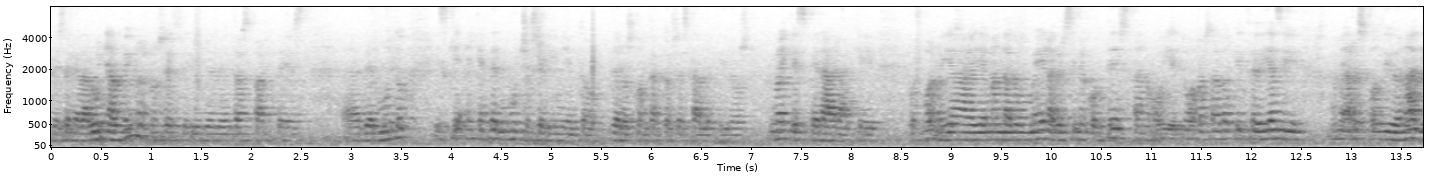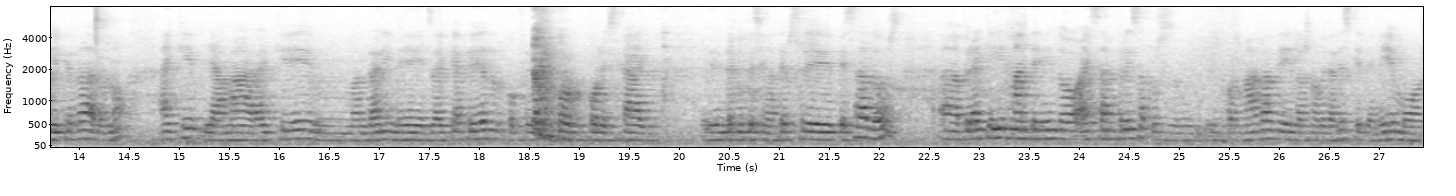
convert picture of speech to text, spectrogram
desde Cataluña al menos, no sé si viene de otras partes eh, del mundo, es que hay que hacer mucho seguimiento de los contactos establecidos. No hay que esperar a que, pues bueno, ya, he mandado un mail a ver si me contestan, oye, tú ha pasado 15 días y no me ha respondido nadie, qué raro, ¿no? Hay que llamar, hay que mm, mandar emails, hay que hacer conferencias por, por Skype, evidentemente sin hacerse pesados, Ah, pero hay que ir manteniendo a esa empresa pues, informada de las novedades que tenemos,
